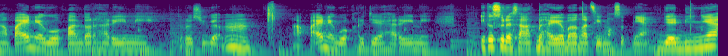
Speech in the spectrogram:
ngapain ya gue kantor hari ini? Terus juga, hmm, ngapain ya gue kerja hari ini. Itu sudah sangat bahaya banget sih maksudnya. Jadinya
